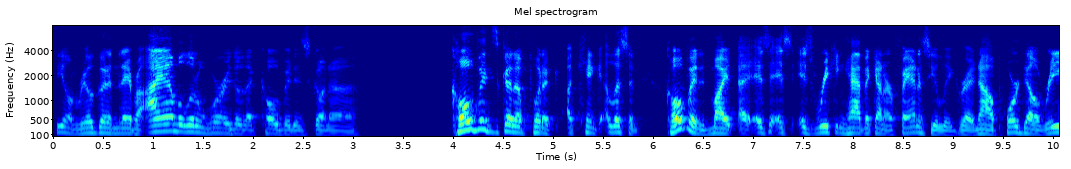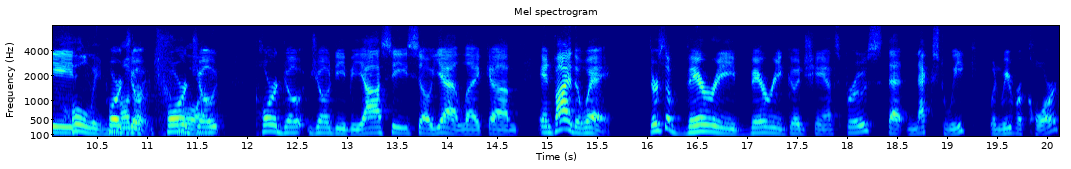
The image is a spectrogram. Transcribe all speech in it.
feeling real good in the neighborhood. I am a little worried though that COVID is gonna COVID's gonna put a, a kink. Listen, COVID might uh, is, is, is wreaking havoc on our fantasy league right now. Poor Del Reed, Holy poor Joe, poor Joe, poor Do- Joe DiBiase. So yeah, like um, and by the way, there's a very, very good chance, Bruce, that next week when we record,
